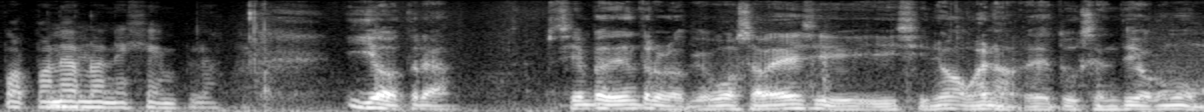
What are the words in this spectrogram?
por ponerlo en ejemplo. Y otra, siempre dentro de lo que vos sabés y, y si no, bueno, de tu sentido común.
